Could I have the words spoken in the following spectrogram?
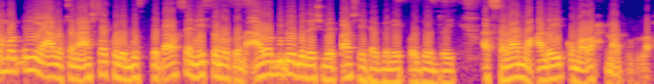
আমলটি নিয়ে আলোচনা। আশা করে বুঝতে পারছেন। নিত্য নতুন আরও বিরোধী দেশে পাশে থাকবেন। এই পর্যন্তই। আসসালামু আলাইকুম রহমতুল্লাহ।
